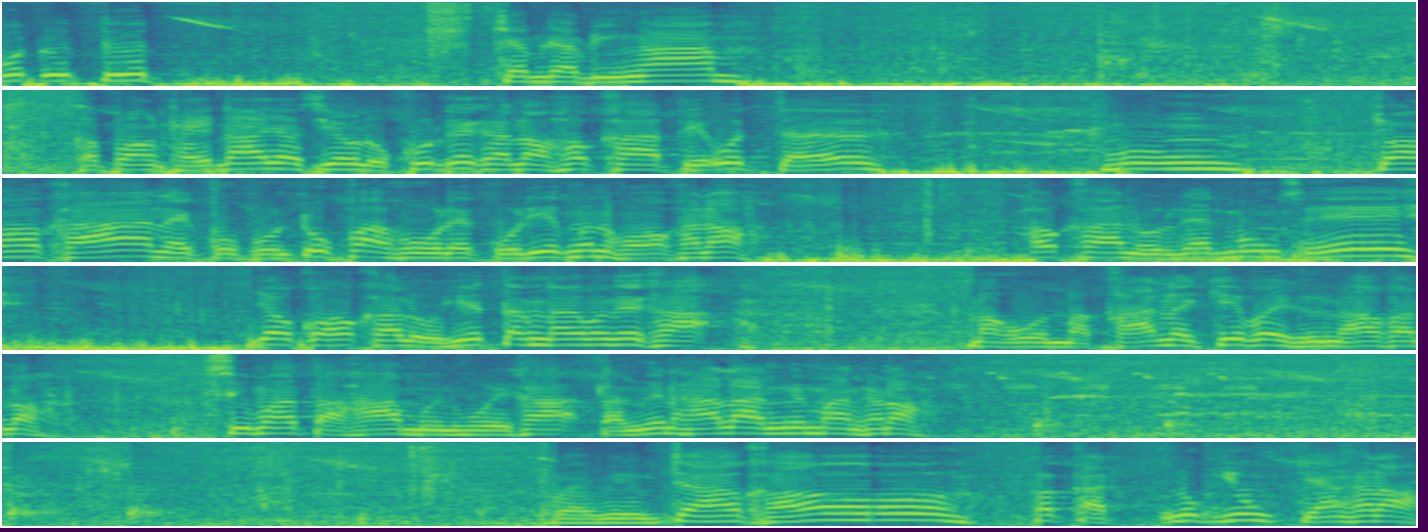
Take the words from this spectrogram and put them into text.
วุดอึดตึดเข้มแดบดีงาม กระปองไถนายาเสียวหลกคุดกันค่ะเนาะเฮาขาดที่อุดเจอมุงจองเฮาขาในกูฝนตุกผ้าโฮและกูเรียกมันหอค่ะเนาะเฮาขาหนุนแลนมุงเสเยาก็เฮาขาหลูเฮ็ดตั้งนานมันไงค่ะมาโอนมาขานในเก็บไว้หึงเอาค่ะเนาะซื้อมาตา50,000หวยค่ะต่างเงิน5ล้านเงินมันค่ะเนาะถวยวิวเจ้าเขาประกัดนกยุงแกงขานาะ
